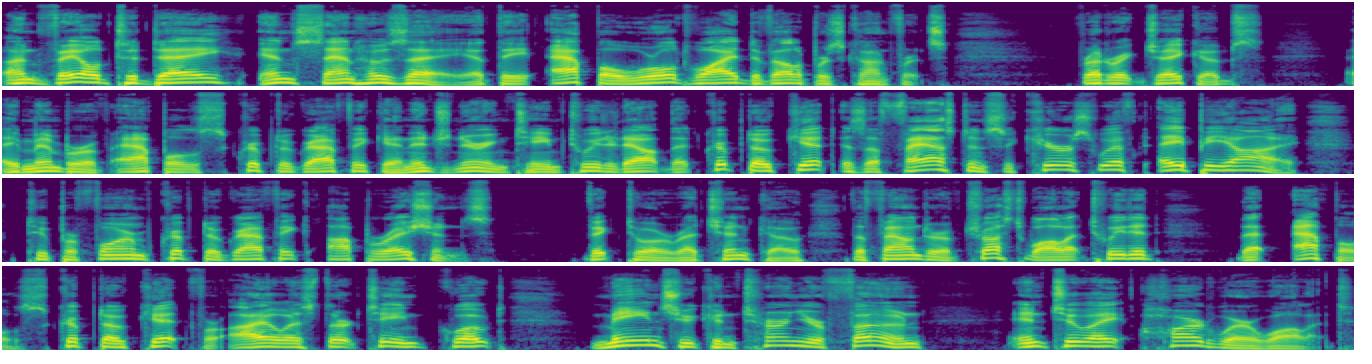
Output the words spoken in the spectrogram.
unveiled today in San Jose at the Apple Worldwide Developers Conference. Frederick Jacobs, a member of Apple's cryptographic and engineering team tweeted out that CryptoKit is a fast and secure Swift API to perform cryptographic operations. Viktor Radchenko, the founder of Trust Wallet, tweeted that Apple's CryptoKit for iOS 13, quote, means you can turn your phone into a hardware wallet,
